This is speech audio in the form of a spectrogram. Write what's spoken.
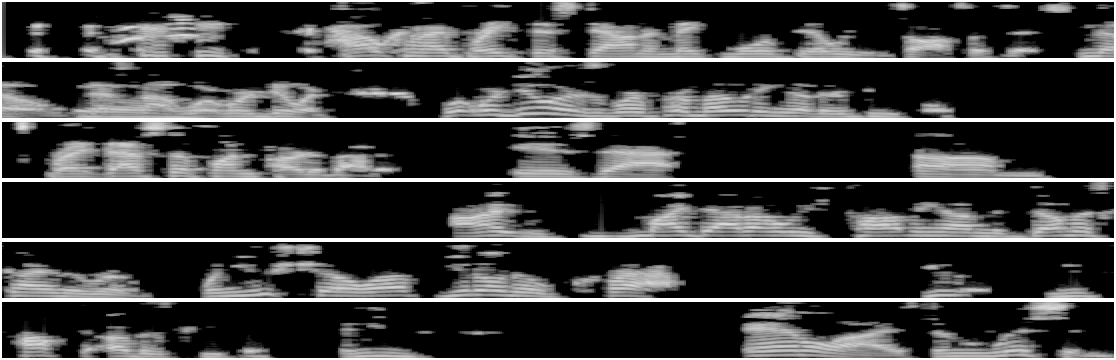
how can I break this down and make more billions off of this? No, that's not what we're doing. What we're doing is we're promoting other people, right? That's the fun part about it is that, um, I, my dad always taught me I'm the dumbest guy in the room. When you show up, you don't know crap. You, you talk to other people and you analyze and listen.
